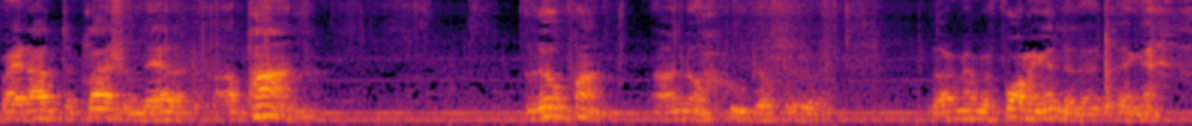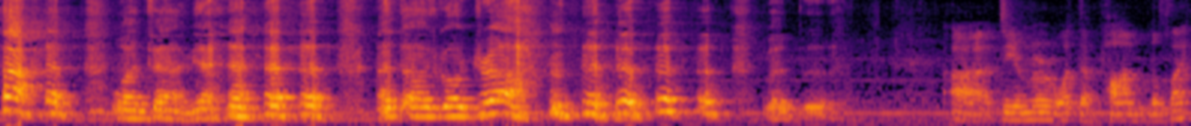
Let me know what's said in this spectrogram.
Right out the classroom, they had a, a pond, a little pond. I don't know who built it, or, but I remember falling into that thing one time. Yeah, I thought I was going to drown, but. Uh, uh, do you remember what the pond looked like?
